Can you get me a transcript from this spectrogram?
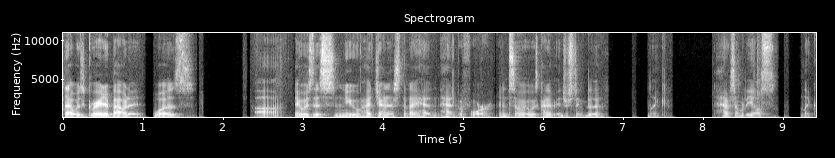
that was great about it was, uh, it was this new hygienist that I hadn't had before, and so it was kind of interesting to, like, have somebody else like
